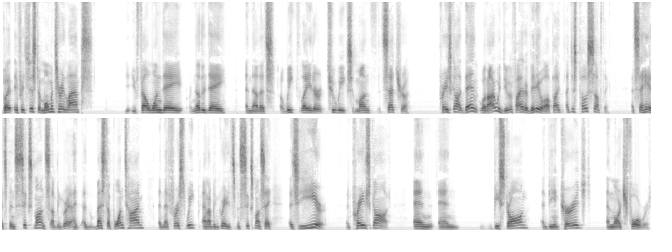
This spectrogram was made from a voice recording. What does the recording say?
But if it's just a momentary lapse, you, you fell one day or another day, and now that's a week later, two weeks, a month, etc. Praise God. Then what I would do if I had a video up, I'd, I'd just post something and say, hey, it's been six months. I've been great. I, I messed up one time in that first week, and I've been great. It's been six months. Hey, it's a year, and praise God, and and be strong and be encouraged and march forward.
